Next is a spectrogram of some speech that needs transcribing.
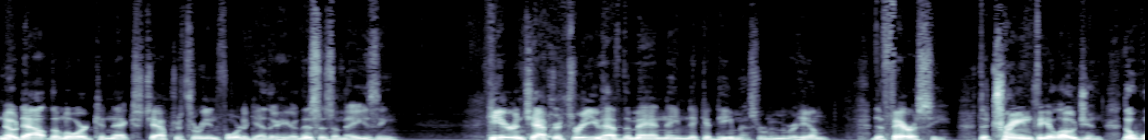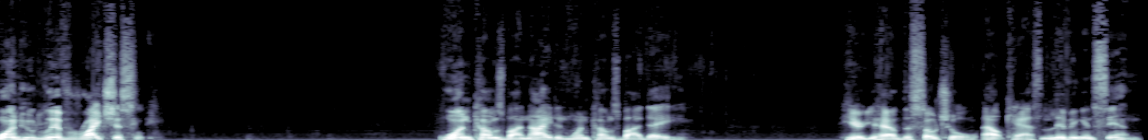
No doubt the Lord connects chapter 3 and 4 together here. This is amazing. Here in chapter 3, you have the man named Nicodemus. Remember him? The Pharisee, the trained theologian, the one who lived righteously. One comes by night and one comes by day. Here you have the social outcast living in sin.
